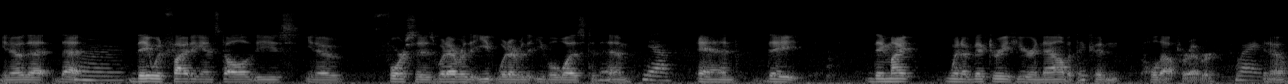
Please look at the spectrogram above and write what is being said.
You know that that Mm. they would fight against all of these you know forces, whatever the e- whatever the evil was to them, Yeah. and they they might win a victory here and now, but they couldn't hold out forever. Right. You know,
